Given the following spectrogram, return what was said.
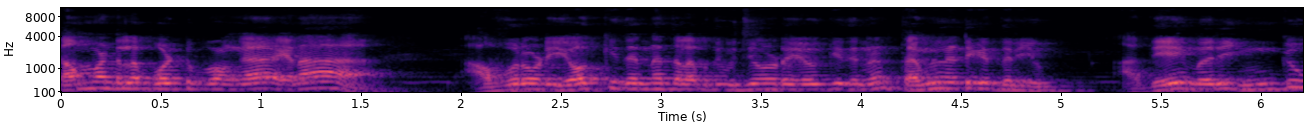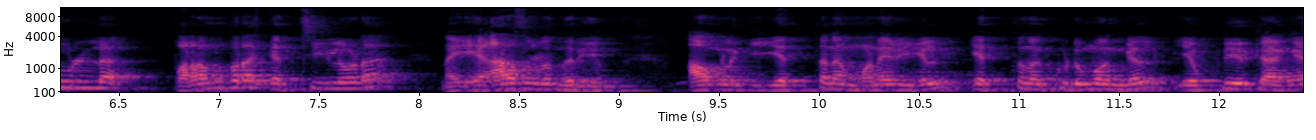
கமெண்ட்டில் போட்டு போங்க. ஏன்னா அவரோட யோக்கியத்தை என்ன தளபதி விஜயோட யோக்கியதை என்னன்னு தமிழ்நாட்டுக்கே தெரியும். அதே மாதிரி இங்கே உள்ள பரம்பரை கட்சிகளோட நான் யாரை சொல்கிறேன் தெரியும்? அவங்களுக்கு எத்தனை மனைவிகள் எத்தனை குடும்பங்கள் எப்படி இருக்காங்க?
